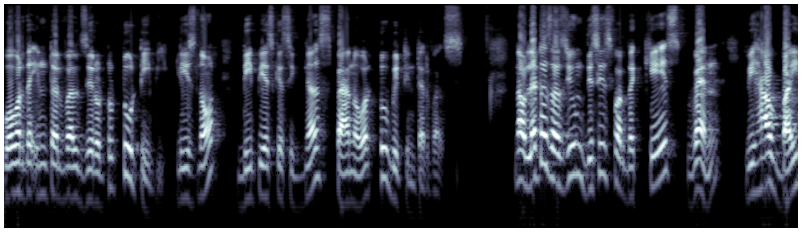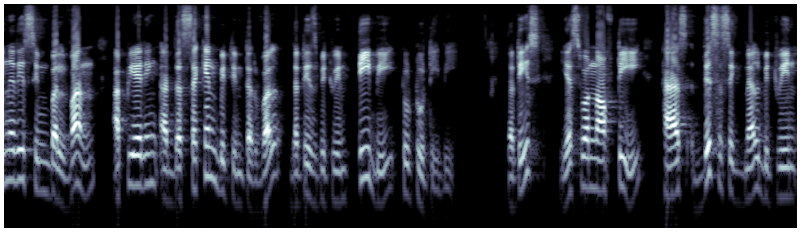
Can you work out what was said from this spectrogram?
over the interval 0 to 2 TB. Please note DPSK signals span over 2 bit intervals. Now let us assume this is for the case when we have binary symbol 1 appearing at the second bit interval that is between TB to 2 TB. That is S1 of t has this signal between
